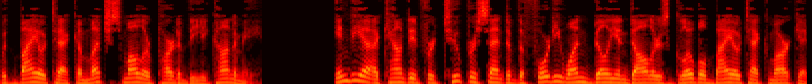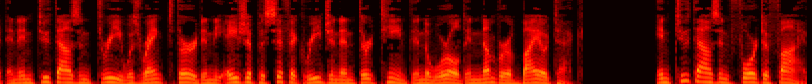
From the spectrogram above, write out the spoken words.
with biotech a much smaller part of the economy. India accounted for 2% of the $41 billion global biotech market and in 2003 was ranked third in the Asia-Pacific region and 13th in the world in number of biotech. In 2004–5,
